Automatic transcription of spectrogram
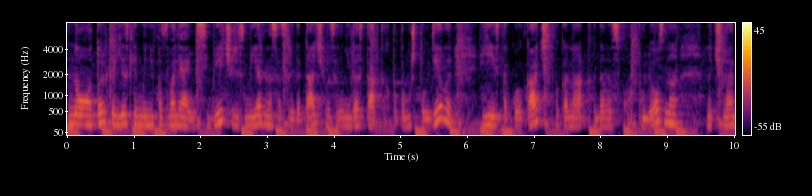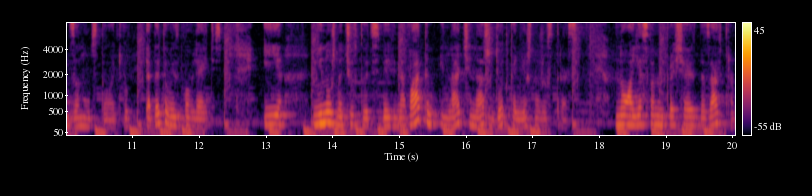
но только если мы не позволяем себе чрезмерно сосредотачиваться на недостатках, потому что у девы есть такое качество, когда, когда она скрупулезно начинает занудствовать. Вот от этого избавляйтесь. И не нужно чувствовать себя виноватым, иначе нас ждет, конечно же, стресс. Ну а я с вами прощаюсь до завтра,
